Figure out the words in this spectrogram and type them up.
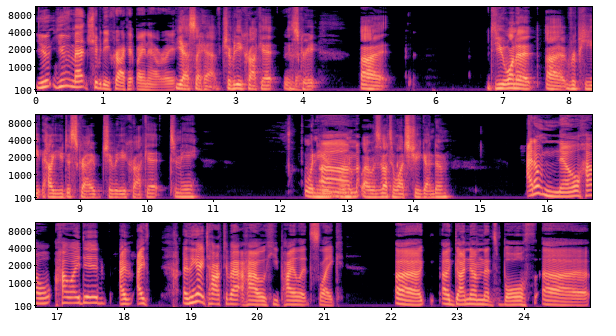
You you've met Chibodee Crockett by now, right? yes i have Chibodee crockett is great uh do you want to uh repeat how you described Chibodee crockett to me when you Um, when i was about to watch tree gundam I don't know how how I did. I I I think I talked about how he pilots like uh, a Gundam that's both a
